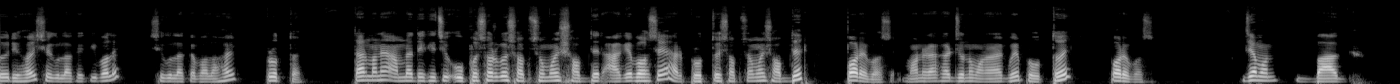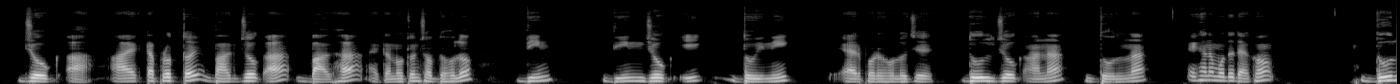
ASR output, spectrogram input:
তৈরি হয়, সেগুলোকে কি বলে? সেগুলোকে বলা হয় প্রত্যয়। তার মানে আমরা দেখেছি উপসর্গ সবসময় শব্দের আগে বসে আর প্রত্যয় সবসময় শব্দের পরে বসে। মনে রাখার জন্য মনে রাখবে প্রত্যয় পরে বসে। যেমন, বাঘ যোগ আ। আ একটা প্রত্যয়, বাঘ যোগ আ, বাঘা একটা নতুন শব্দ হলো দিন। দিন যোগ ইক, দৈনিক। এরপরে হলো যে দুল যোগ আনা, দোলনা। এখানের মধ্যে দেখো, দুল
